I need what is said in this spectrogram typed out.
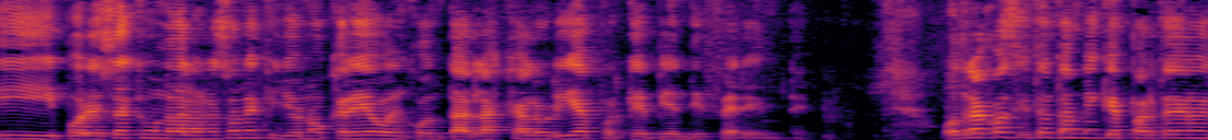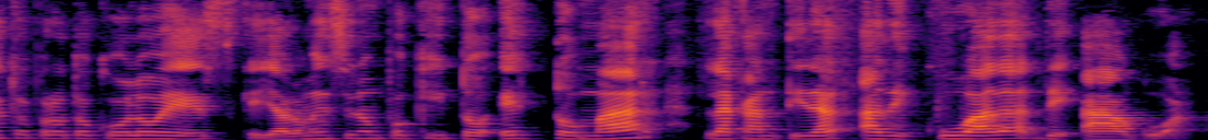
y por eso es que una de las razones que yo no creo en contar las calorías porque es bien diferente. Otra cosita también que es parte de nuestro protocolo es, que ya lo mencioné un poquito, es tomar la cantidad adecuada de agua.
